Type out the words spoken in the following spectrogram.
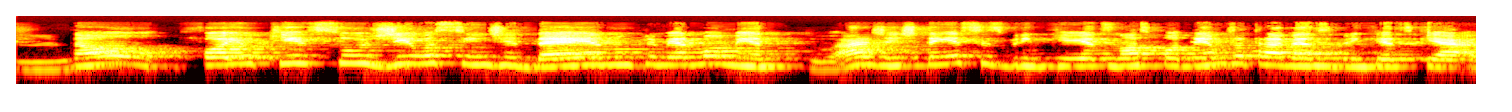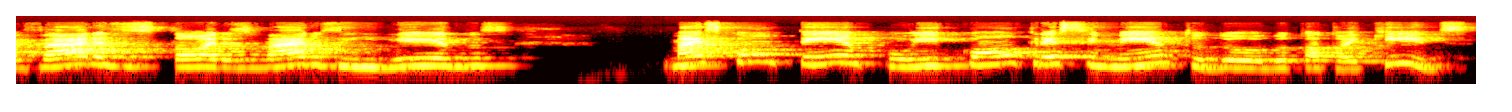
Uhum. Então, foi o que surgiu assim de ideia num primeiro momento. Ah, a gente tem esses brinquedos, nós podemos, através dos brinquedos, criar várias histórias, vários enredos, mas com o tempo e com o crescimento do, do Totoy Kids,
